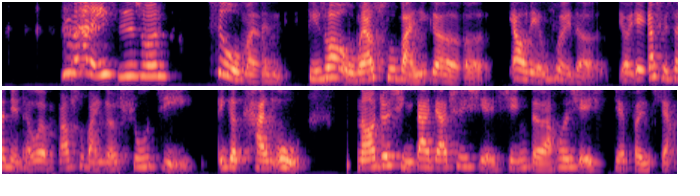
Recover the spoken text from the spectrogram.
因为他的意思是说，是我们，比如说我们要出版一个要联会的，要要学生联会，我们要出版一个书籍，一个刊物。然后就请大家去写心得啊，或者写一些分享。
